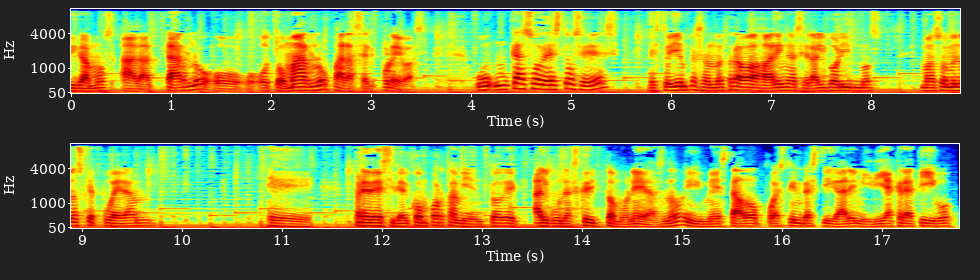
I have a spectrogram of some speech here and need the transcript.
digamos, adaptarlo o, tomarlo para hacer pruebas. Un, caso de estos es, estoy empezando a trabajar en hacer algoritmos más o menos que puedan eh, predecir el comportamiento de algunas criptomonedas, ¿no? Y me he estado puesto a investigar en mi día creativo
